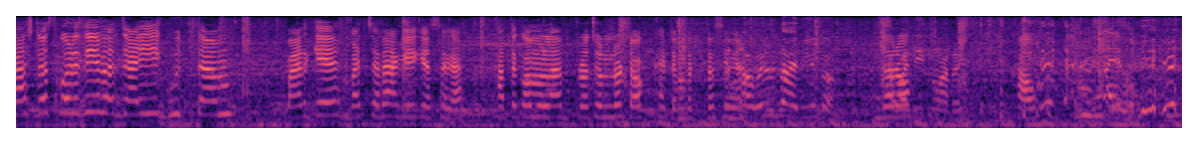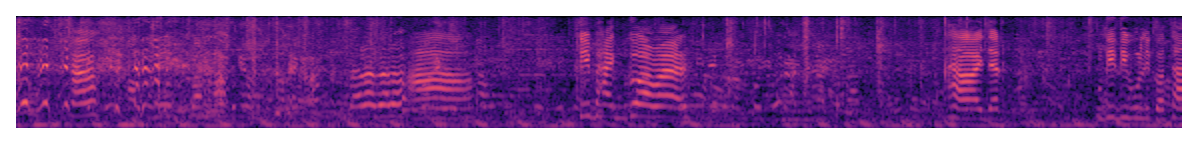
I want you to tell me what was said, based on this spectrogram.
কাজ টাজ করে দিয়ে এবার যাই ঘুরতাম পার্কে। বাচ্চারা আগে গেছে গা। হাতে কমলা প্রচণ্ড টক খাইতাম পারতাছি না। ধরো। খাও। খাও। আহ, কি ভাগ্য আমার। খাওয়া এদের দিদি বলি কথা।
